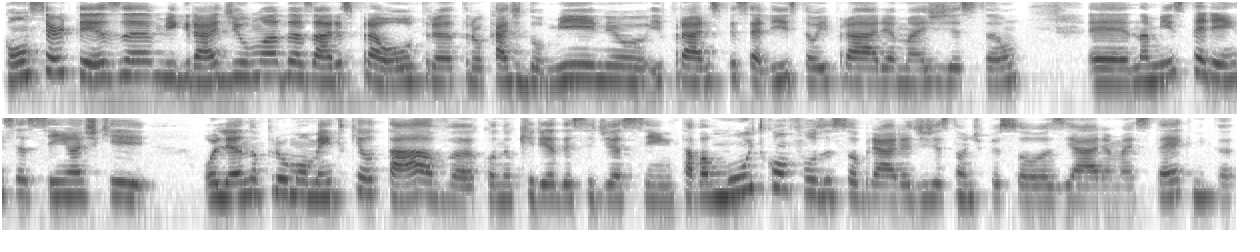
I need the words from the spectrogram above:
com certeza, migrar de uma das áreas para outra, trocar de domínio, ir para a área especialista ou ir para a área mais de gestão. É, na minha experiência, assim, acho que olhando para o momento que eu estava, quando eu queria decidir assim, estava muito confusa sobre a área de gestão de pessoas e a área mais técnica.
